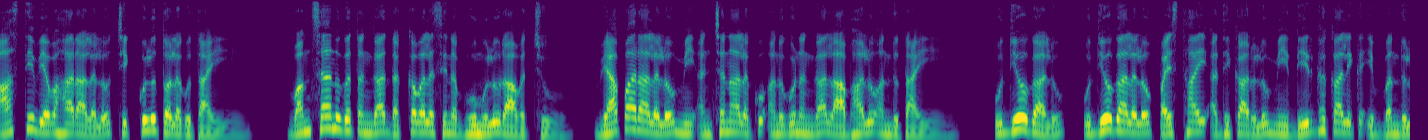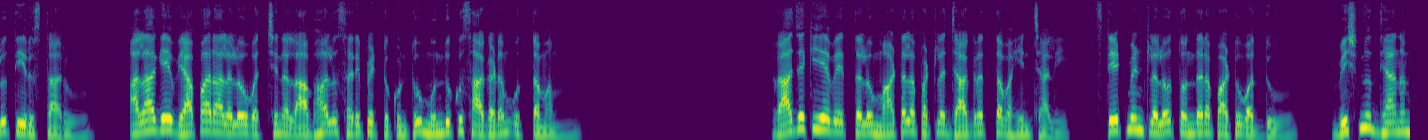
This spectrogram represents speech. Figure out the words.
ఆస్తి వ్యవహారాలలో చిక్కులు తొలగుతాయి. వంశానుగతంగా దక్కవలసిన భూములు రావచ్చు. వ్యాపారాలలో మీ అంచనాలకు అనుగుణంగా లాభాలు అందుతాయి. ఉద్యోగాలు ఉద్యోగాలలో పైస్థాయి అధికారులు మీ దీర్ఘకాలిక ఇబ్బందులు తీరుస్తారు. అలాగే వ్యాపారాలలో వచ్చిన లాభాలు సరిపెట్టుకుంటూ ముందుకు సాగడం ఉత్తమం. రాజకీయవేత్తలు మాటల పట్ల జాగ్రత్త వహించాలి. స్టేట్మెంట్లలో తొందరపాటు వద్దు. విష్ణు ధ్యానం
